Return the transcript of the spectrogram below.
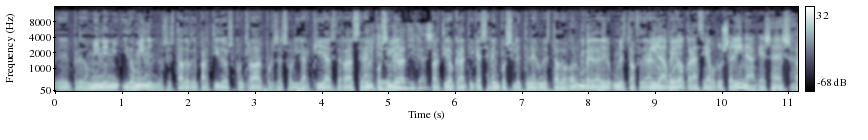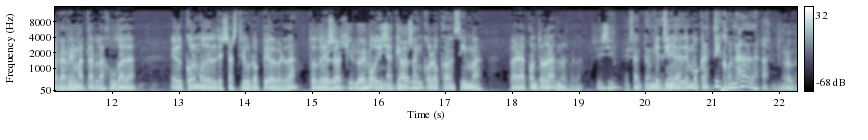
eh, predominen y, y dominen los estados de partidos controlados por esas oligarquías cerradas, será imposible Partidocráticas. partidocráticas, será imposible tener un estado, un verdadero, un estado federal. Y la burocracia bruselina, que esa es para rematar la jugada el colmo del desastre europeo, ¿verdad? Todo Es eso verdad que lo hemos que nos han colocado encima para controlarnos, ¿verdad? Sí, sí. Exactamente. Que tiene de democrático nada. Nada.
